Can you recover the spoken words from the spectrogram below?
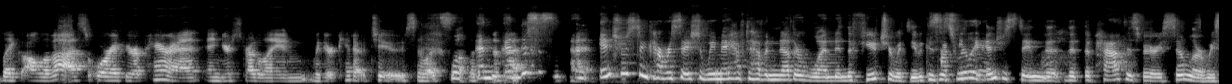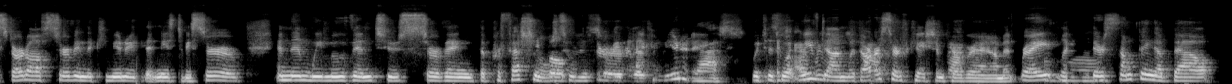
like all of us or if you're a parent and you're struggling with your kiddo too. So let's well let's and, and this is an interesting conversation. We may have to have another one in the future with you because it's really interesting that, that the path is very similar. We start off serving the community that needs to be served and then we move into serving the professionals People who serve the community yes. which is it's what we've done with our certification program and right mm-hmm. like there's something about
